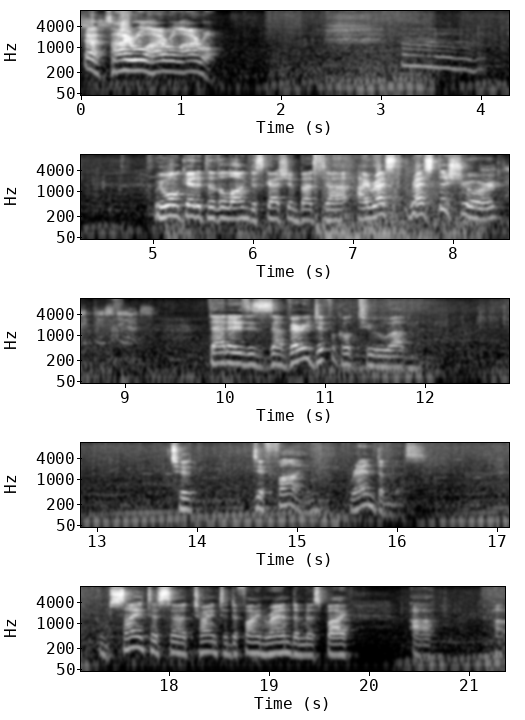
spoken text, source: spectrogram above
yes, high roll, high roll, high roll. We won't get into the long discussion, but uh, I rest rest assured that it is uh, very difficult to um, to define randomness. And scientists are trying to define randomness by uh, uh,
